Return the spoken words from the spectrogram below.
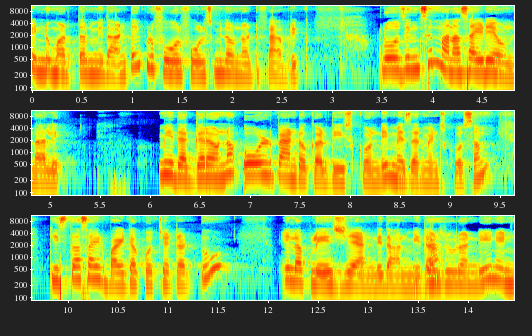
రెండు మడతల మీద అంటే ఇప్పుడు ఫోర్ ఫోల్డ్స్ మీద ఉన్నట్టు ఫ్యాబ్రిక్. క్లోజింగ్స్ మన సైడే ఉండాలి. మీ దగ్గర ఉన్న ఓల్డ్ ప్యాంట్ ఒకటి తీసుకోండి మెజర్మెంట్స్ కోసం. కిస్తా సైడ్ బయటకు వచ్చేటట్టు ఇలా ప్లేస్ చేయండి దాని మీద. చూడండి నేను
